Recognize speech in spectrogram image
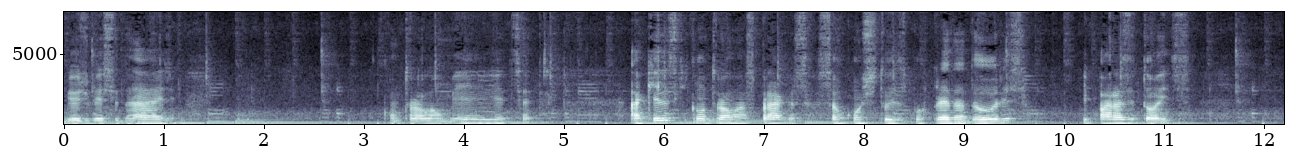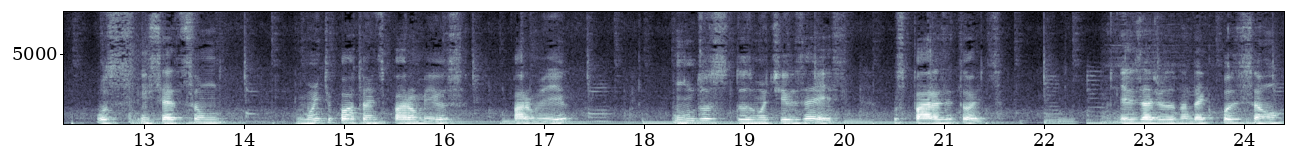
biodiversidade, controlam o meio etc. Aqueles que controlam as pragas são constituídos por predadores e parasitoides. Os insetos são muito importantes para o meio, para o meio. Um dos, dos motivos é esse, os parasitoides. Eles ajudam na decomposição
